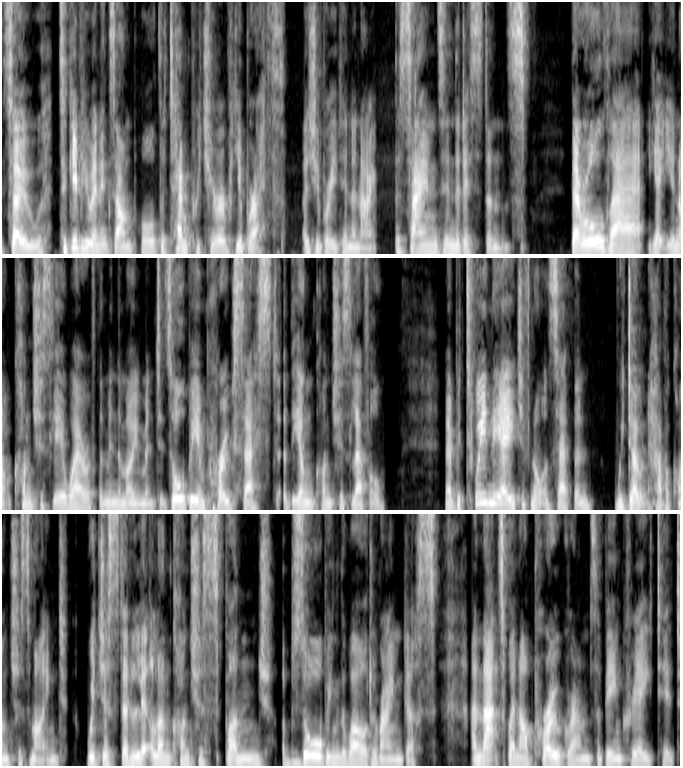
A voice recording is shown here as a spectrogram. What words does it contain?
so, to give you an example, the temperature of your breath as you breathe in and out, the sounds in the distance, they're all there, yet you're not consciously aware of them in the moment. It's all being processed at the unconscious level. Now, between the age of 0 and 7, we don't have a conscious mind. We're just a little unconscious sponge absorbing the world around us. And that's when our programs are being created.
